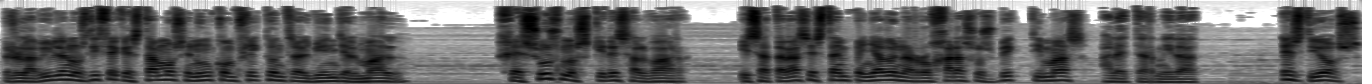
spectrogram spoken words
pero la Biblia nos dice que estamos en un conflicto entre el bien y el mal. Jesús nos quiere salvar y Satanás está empeñado en arrojar a sus víctimas a la eternidad. Es Dios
